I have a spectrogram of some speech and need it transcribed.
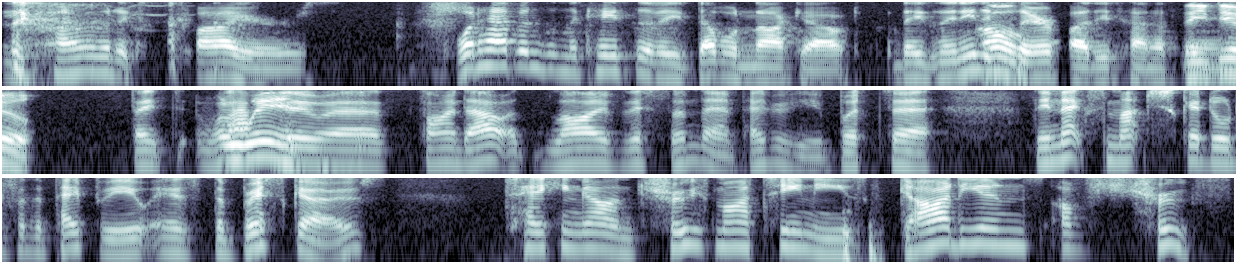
the time limit expires. What happens in the case of a double knockout? They, they need to Oh, clarify these kind of things. they do. They we'll Who have wins? to uh, find out live this Sunday on pay per view. But uh, the next match scheduled for the pay per view is the Briscoes taking on Truth Martini's Guardians of Truth.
